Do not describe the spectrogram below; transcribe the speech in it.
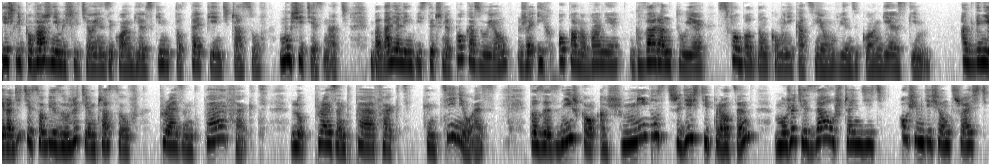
Jeśli poważnie myślicie o języku angielskim, to te pięć czasów musicie znać. Badania lingwistyczne pokazują, że ich opanowanie gwarantuje swobodną komunikację w języku angielskim. A gdy nie radzicie sobie z użyciem czasów present perfect lub present perfect continuous, to ze zniżką aż minus 30% możecie zaoszczędzić 86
